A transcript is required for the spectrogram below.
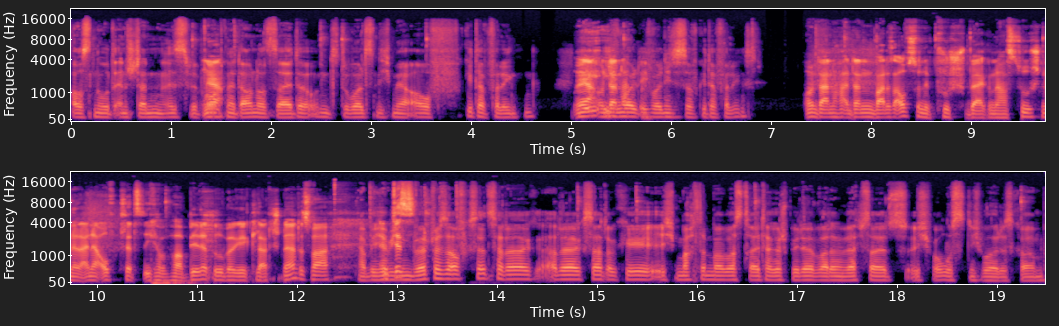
aus Not entstanden ist. Wir brauchen Ja. eine Download-Seite und du wolltest nicht mehr auf GitHub verlinken. Ja, Nee, und ich dann, wollte ich wollt nicht, dass du auf GitHub verlinkst. Und dann, dann war das auch so eine Pushwerk und da hast du schnell eine aufgesetzt. Ich habe ein paar Bilder drüber geklatscht. Ne? Das war, Habe ich, hab ich das- ihm WordPress aufgesetzt, hat er, hat er gesagt, okay, ich mache dann mal was. Drei Tage später war dann Website. Ich wusste nicht, woher das kam.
